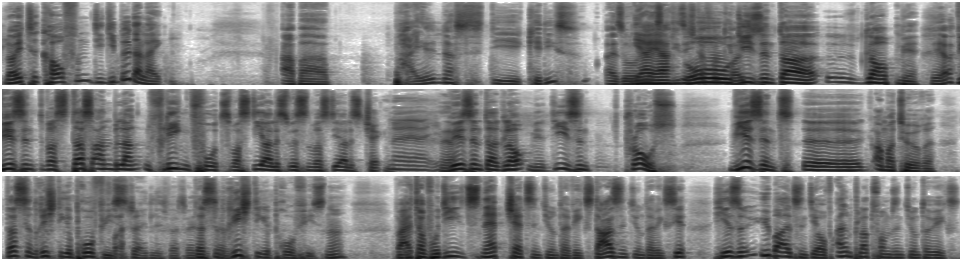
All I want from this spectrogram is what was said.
Leute kaufen, die die Bilder liken. Aber peilen das die Kiddies? Also Ja, ja. Die sich oh, die sind da, äh, glaub mir. Ja? Wir sind, was das anbelangt, ein Fliegenfurz, was die alles wissen, was die alles checken. Naja. Ja. Wir sind da, glaub mir, die sind Pros. Wir sind äh, Amateure. Das sind richtige Profis. Wahrscheinlich, wahrscheinlich. Das sind richtige Profis, ne? Weil, Alter, wo die Snapchat sind die unterwegs, da sind die unterwegs, hier, hier sind, überall sind die, auf allen Plattformen sind die unterwegs.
